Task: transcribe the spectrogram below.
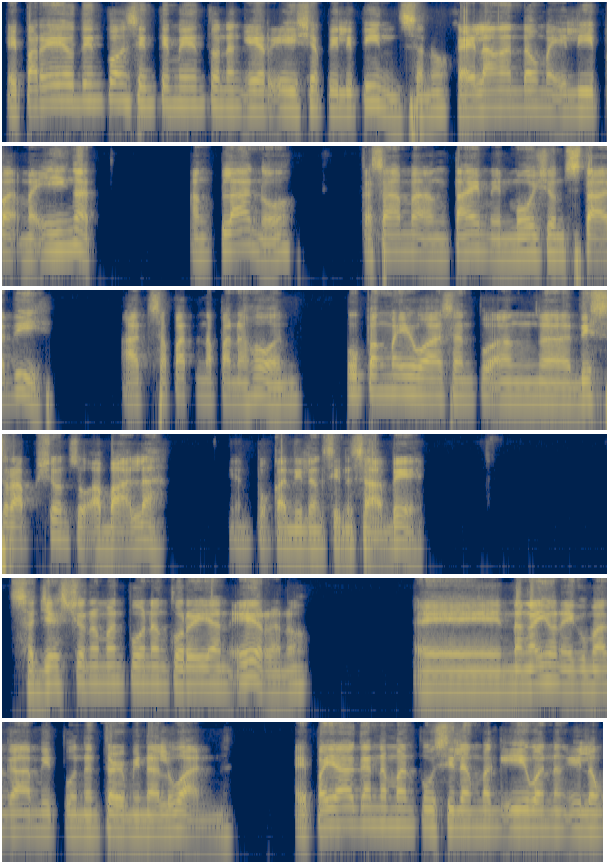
Eh pareho din po ang sentimento ng AirAsia Philippines. Ano? Kailangan daw mailipa, maingat ang plano kasama ang time and motion study at sapat na panahon upang maiwasan po ang ah, disruption o abala. Yan po kanilang sinasabi. Suggestion naman po ng Korean Air, ano? Eh, na ngayon ay gumagamit po ng Terminal 1, ay payagan naman po silang mag-iwan ng ilang,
